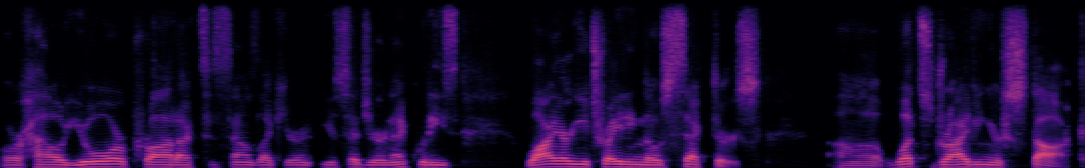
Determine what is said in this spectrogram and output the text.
or how your products. It sounds like you're you said you're in equities. Why are you trading those sectors? Uh, what's driving your stock?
